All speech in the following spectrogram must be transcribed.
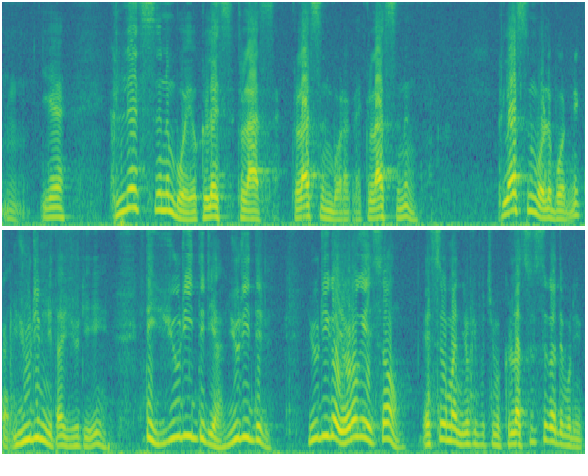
음, 이게 글래스는 뭐예요? 글래스, 글라스. 글라스는 뭐라 그래? 글라스는 글라스는 원래 뭐니까 유리입니다. 유리. 근데 유리들이야. 유리들. 유리가 여러 개 있어. S만 이렇게 붙이면 글라스스가 돼버리니까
